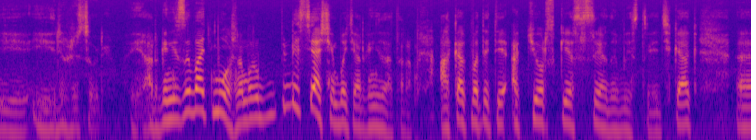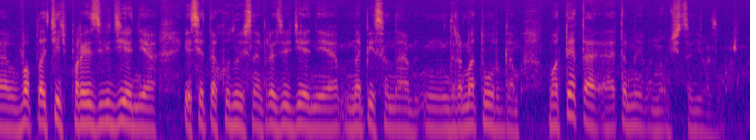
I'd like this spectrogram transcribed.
и, и режиссуре. И организовать можно, может блестящим быть организатором. А как вот эти актерские сцены выстроить, как э, воплотить произведение, если это художественное произведение, написано драматургом, вот это, этому научиться невозможно.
